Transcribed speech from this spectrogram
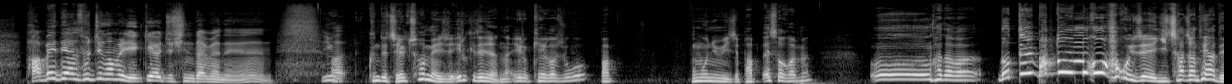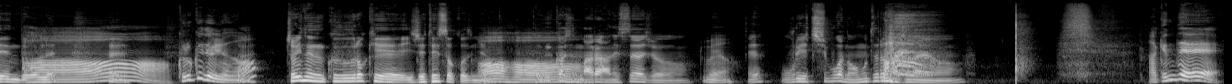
밥에 대한 소중함을 얘기해 주신다면은. 이, 아, 근데 제일 처음에 이제 이렇게 되지 않나? 이렇게 해가지고 밥 부모님이 이제 밥 뺏어가면 응 하다가 너 때문에 밥도 못 먹어 하고 이제 2차전 해야 되는데 원래 아, 네. 그렇게 되려나? 네. 저희는 그렇게 이제 됐었거든요. 아하. 거기까지는 말을 안 했어야죠. 왜요? 예? 우리의 치부가 너무 드러나잖아요. 아 근데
